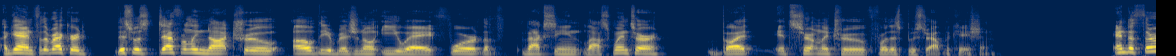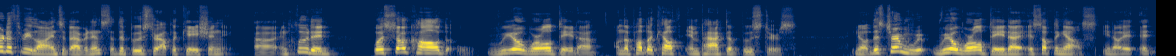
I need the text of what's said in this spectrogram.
Again, for the record, this was definitely not true of the original EUA for the vaccine last winter, but it's certainly true for this booster application. And the third of three lines of evidence that the booster application uh, included was so called real world data on the public health impact of boosters. You know, this term re- real world data is something else. You know, it, it,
